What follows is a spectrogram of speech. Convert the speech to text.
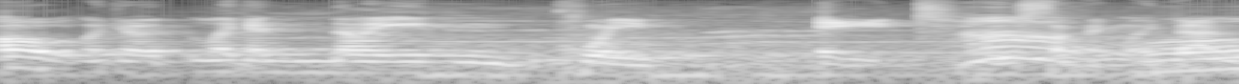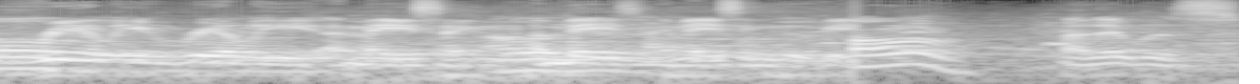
Oh, like a like a nine point eight or something like that. Whoa. Really, really amazing, Oh. amazing, amazing movie. Oh, But it was.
